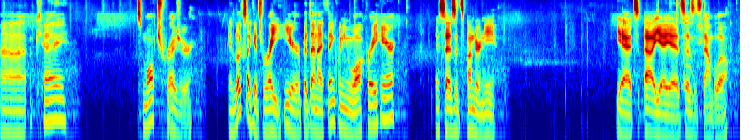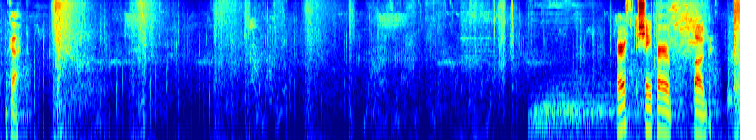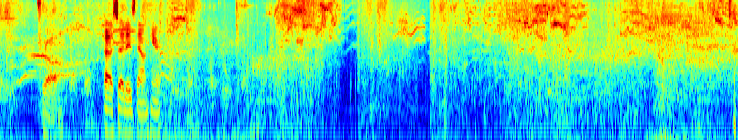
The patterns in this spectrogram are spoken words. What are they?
Uh, okay. Small treasure. It looks like it's right here, but then I think when you walk right here, it says it's underneath. Yeah, it's, uh, yeah, yeah, it says it's down below. Okay. Earth Shaper Bug Draw. Uh, so it is down here.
